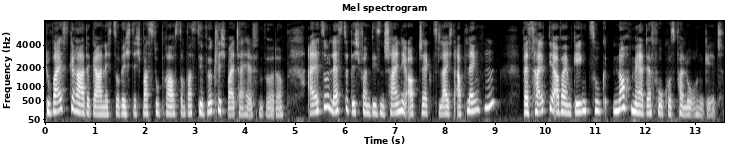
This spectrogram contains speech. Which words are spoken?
Du weißt gerade gar nicht so richtig, was du brauchst und was dir wirklich weiterhelfen würde. Also lässt du dich von diesen Shiny Objects leicht ablenken, weshalb dir aber im Gegenzug noch mehr der Fokus verloren geht.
